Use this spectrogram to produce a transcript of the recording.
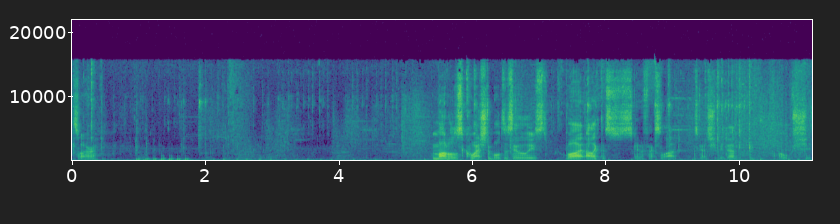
It's whatever. The model is questionable to say the least, but I like the skin effects a lot. This guy should be dead. Oh shit.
